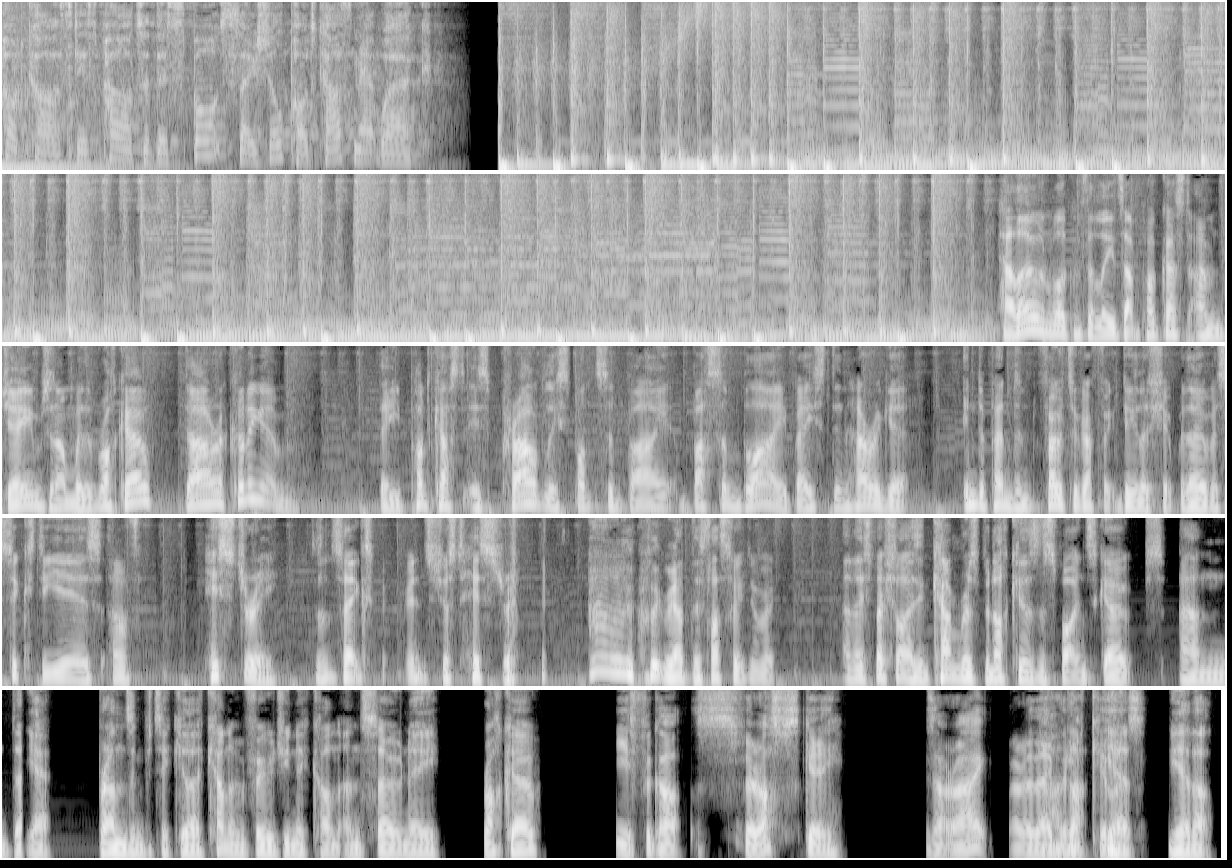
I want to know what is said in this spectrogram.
podcast is part of the Sports Social Podcast Network. Hello and welcome to the Leeds Up Podcast. I'm James and I'm with Rocco Darragh Cunningham. The podcast is proudly sponsored by Bass and Bligh, based in Harrogate, independent photographic dealership with over 60 years of history. Doesn't say experience, just history. I think we had this last week, didn't we? And they specialise in cameras, binoculars, and spotting scopes, and uh, yeah, brands in particular: Canon, Fuji, Nikon, and Sony. Rocco, You forgot Swarovski. Is that right? Or are they Oh, that- binoculars? yeah, that.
